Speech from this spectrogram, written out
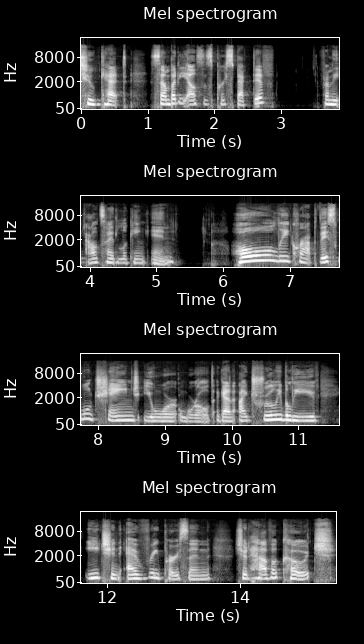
to get somebody else's perspective from the outside looking in. Holy crap, this will change your world. Again, I truly believe each and every person should have a coach.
